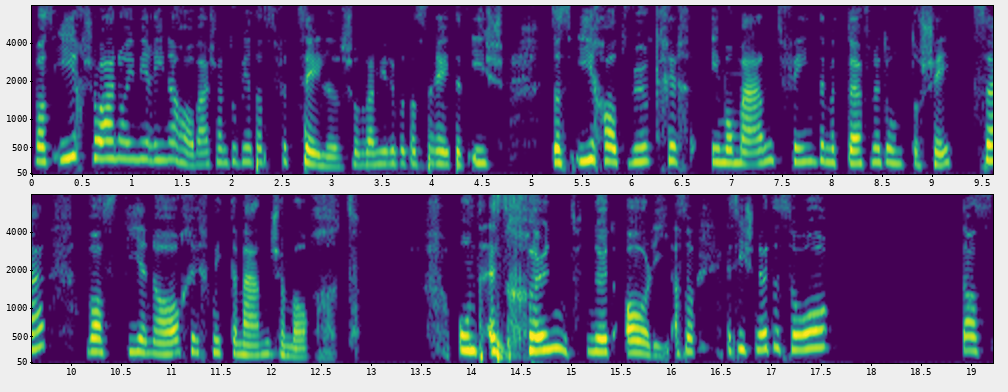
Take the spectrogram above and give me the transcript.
was ich schon auch noch in mir rein habe, weißt, wenn du mir das erzählst oder wenn wir über das reden, ist, dass ich halt wirklich im Moment finde, man darf nicht unterschätzen, was die Nachricht mit den Menschen macht. Und es können nicht alle. Also es ist nicht so, dass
